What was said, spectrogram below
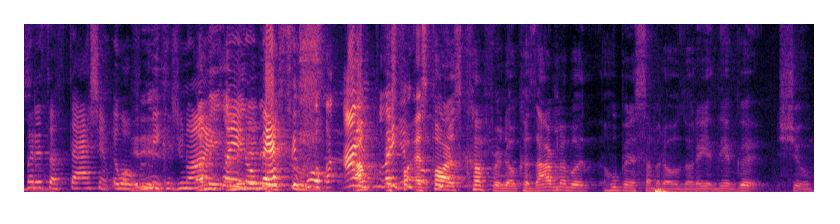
but it's a fashion. Well, for It me, because you know I, ain't mean- playing mean, no it is, too. basketball. I ain't I'm- playing. As far, no- as far as comfort though, because I remember hooping in some of those though. They they're a good shoe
